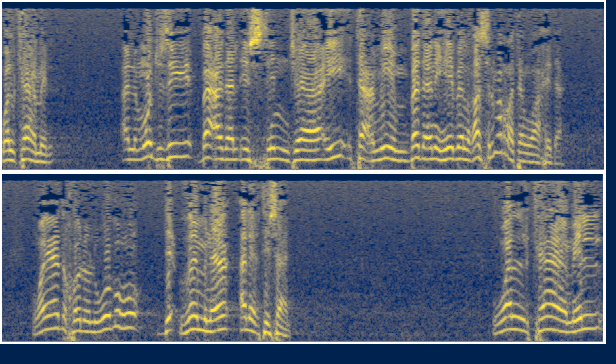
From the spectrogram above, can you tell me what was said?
والكامل. المجزي بعد الاستنجاء تعميم بدنه بالغسل مرة واحدة. ويدخل الوضوء ضمن الاغتسال. والكامل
